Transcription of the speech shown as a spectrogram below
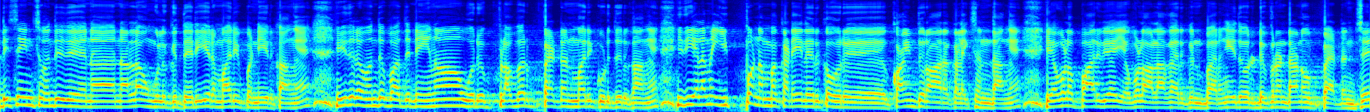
டிசைன்ஸ் வந்து இது ந- நல்லா உங்களுக்கு தெரிகிற மாதிரி பண்ணியிருக்காங்க. இதில் வந்து பார்த்துட்டிங்கன்னா ஒரு ஃப்ளவர் பேட்டர்ன் மாதிரி கொடுத்துருக்காங்க. இது எல்லாமே இப்போ நம்ம கடையில் இருக்க ஒரு கோயம்புத்தூர் ஆற கலெக்ஷன் தாங்க. எவ்வளோ பார்வையாக எவ்வளோ அழகாக இருக்குன்னு பாருங்கள் இது ஒரு டிஃப்ரெண்ட்டான ஒரு பேட்டர்ன்ஸு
